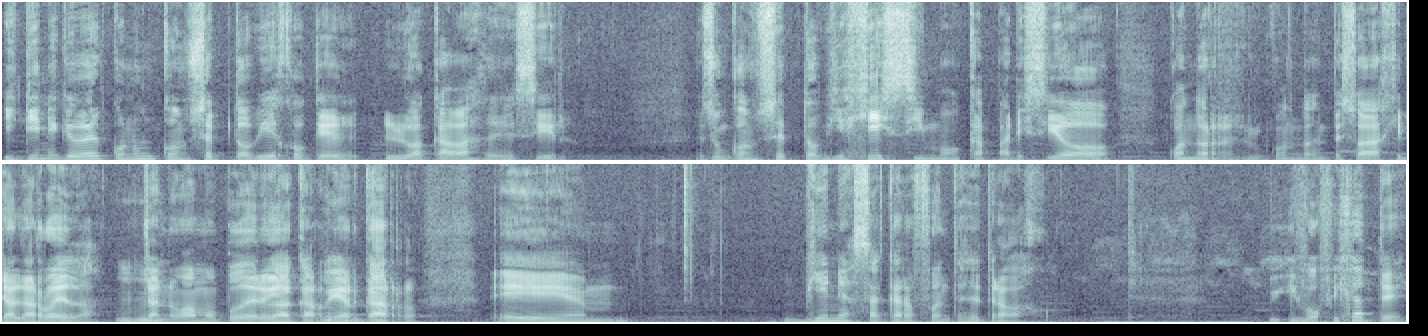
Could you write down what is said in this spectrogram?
Y tiene que ver con un concepto viejo que lo acabas de decir. Es un concepto viejísimo que apareció cuando, cuando empezó a girar la rueda. Ya no vamos a poder acarrear carro. Eh, viene a sacar fuentes de trabajo. Y vos fíjate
